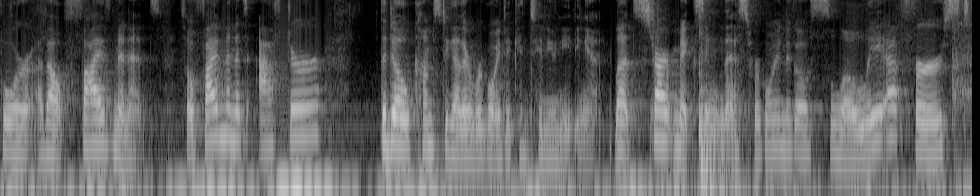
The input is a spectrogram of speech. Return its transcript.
for about five minutes. So five minutes after the dough comes together, we're going to continue kneading it. Let's start mixing this. We're going to go slowly at first,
